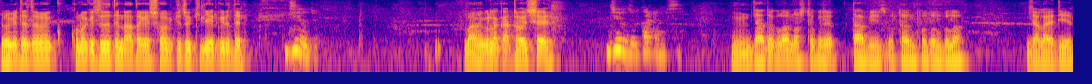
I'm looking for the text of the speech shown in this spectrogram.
রোগীটা যেন কোনো কিছু যদি না থাকে সব কিছু ক্লিয়ার করে দেন। জি হুজুর। বানগুলো কাটা হয়েছে? জি হুজুর কাটা হয়েছে। হুম জাদুগুলো নষ্ট করে তাবিজ উঠান পুতুলগুলো জ্বালায় দিয়েন।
